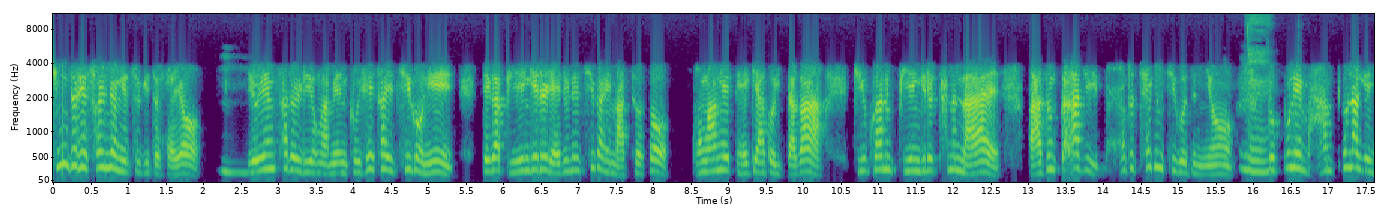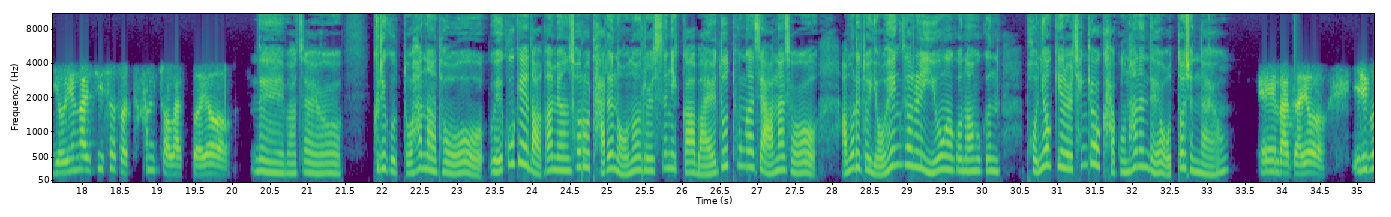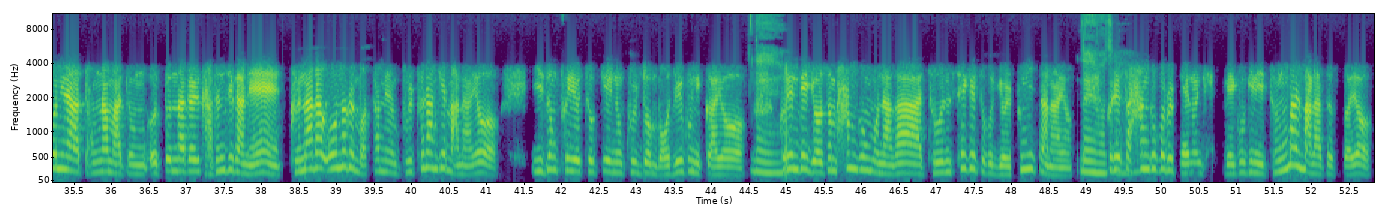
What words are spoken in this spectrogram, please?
친절히 설명해 주기도 해요. 음. 여행사를 이용하면 그 회사의 직원이 제가 비행기를 내리는 시간에 맞춰서 공항에 대기하고 있다가 귀국하는 비행기를 타는 날 마중까지 모두 책임지거든요. 네. 덕분에 마음 편하게 여행할 수 있어서 참 좋았어요. 네, 맞아요. 그리고 또 하나 더 외국에 나가면 서로 다른 언어를 쓰니까 말도 통하지 않아서 아무래도 여행사를 이용하거나 혹은 번역기를 챙겨가곤 하는데요. 어떠셨나요? 네, 맞아요. 일본이나 동남아 등 어떤 나라를 가든지 간에 그 나라 언어를 못하면 불편한 게 많아요. 이정표에 적혀 있는 글도 못 읽으니까요. 네. 그런데 요즘 한국 문화가 전 세계적으로 열풍이잖아요. 네, 맞아요. 그래서 한국어를 배우는 외국인이 정말 많아졌어요.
